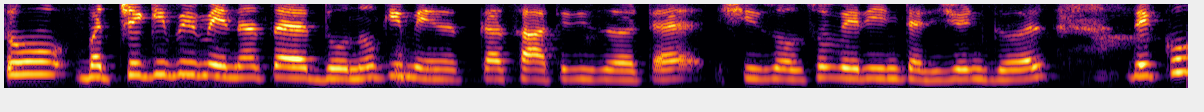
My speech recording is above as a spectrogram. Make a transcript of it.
तो बच्चे की भी मेहनत है दोनों की मेहनत का साथ रिज़ल्ट है। She is also very intelligent girl देखो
